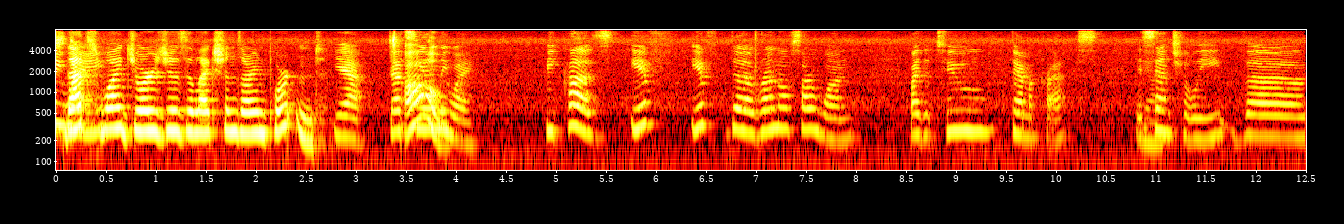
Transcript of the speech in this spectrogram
this that's way- why georgia's elections are important Yeah, that's Oh. the only way. Because if if the runoffs are won by the two Democrats, essentially the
